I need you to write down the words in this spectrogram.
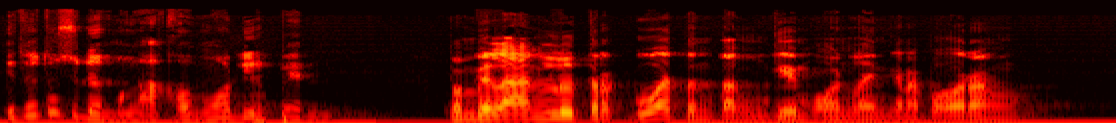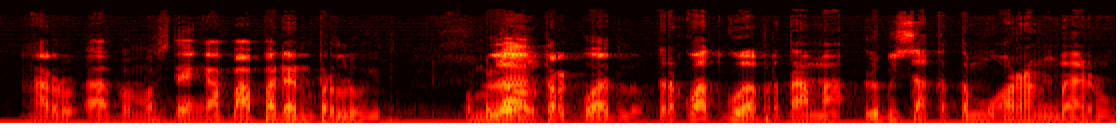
Itu tuh sudah mengakomodir pen. Pembelaan lu terkuat tentang game online, kenapa orang harus apa maksudnya nggak apa-apa dan perlu gitu. Pembelaan Lu- terkuat lu. Terkuat gua pertama, lu bisa ketemu orang baru.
